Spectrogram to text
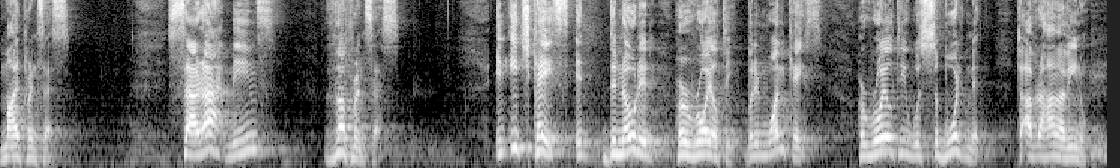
my princess. Sarah means the princess. In each case, it denoted her royalty, but in one case, her royalty was subordinate to Avraham Avinu.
